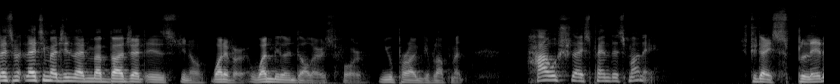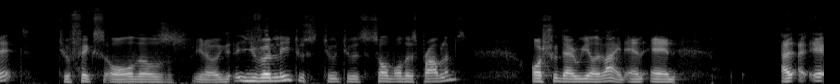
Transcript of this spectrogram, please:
let's let's imagine that my budget is you know whatever one million dollars for new product development. How should i spend this money? Should i split it to fix all those, you know, evenly to to to solve all those problems, or should I realign? And and I, I, eh,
